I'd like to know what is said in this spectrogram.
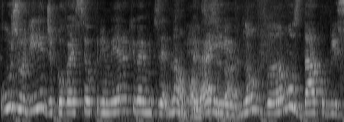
O jurídico vai ser o primeiro que vai me dizer: não, Não peraí, não vamos dar publicidade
